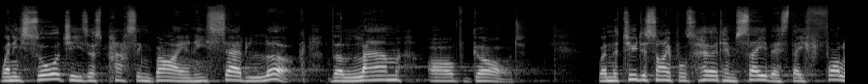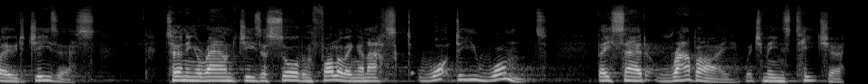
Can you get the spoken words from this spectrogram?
when he saw Jesus passing by, and he said, Look, the Lamb of God. When the two disciples heard him say this, they followed Jesus. Turning around, Jesus saw them following and asked, What do you want? They said, Rabbi, which means teacher,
